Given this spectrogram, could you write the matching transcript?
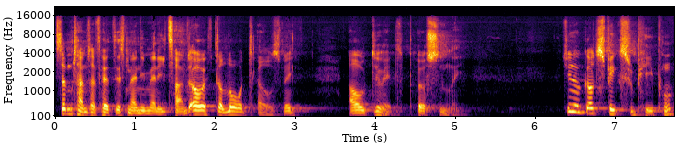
Sometimes I've heard this many, many times. Oh, if the Lord tells me, I'll do it personally. Do you know God speaks through people?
